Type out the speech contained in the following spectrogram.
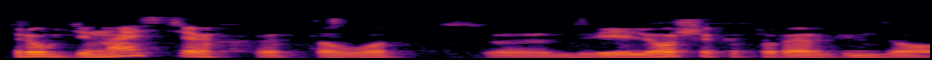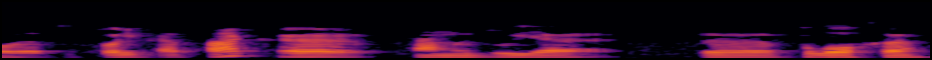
В трех династиях это вот э, две Леши, которые организовал, это только атака, там иду я э, плохо.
